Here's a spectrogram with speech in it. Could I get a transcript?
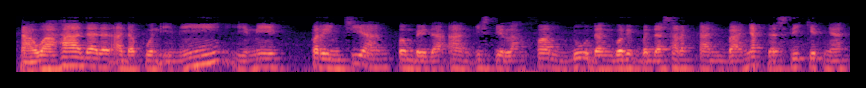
Nah, wahada dan adapun ini, ini perincian pembedaan istilah fardu dan gorib berdasarkan banyak dan sedikitnya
